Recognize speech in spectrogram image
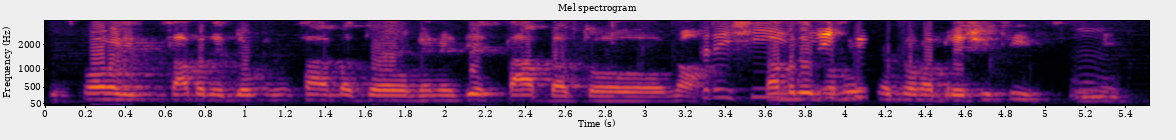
Discovery sabato, e dom- sabato, venerdì e sabato, no, Precisi. sabato e domenica sono precisissimi. Mm.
